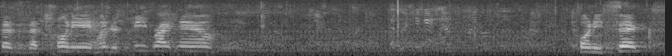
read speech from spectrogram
Says it's at 2,800 feet right now. 26.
